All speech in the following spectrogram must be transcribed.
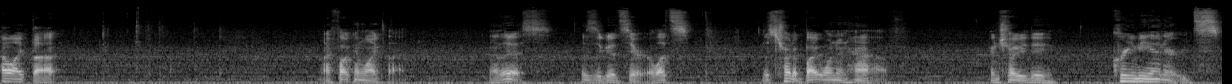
I like that. I fucking like that. Now this, this is a good cereal. Let's let's try to bite one in half and show you the creamy innards.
